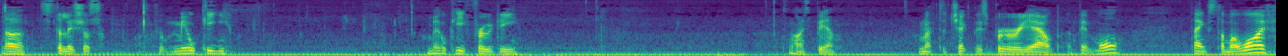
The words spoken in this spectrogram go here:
No, it's delicious. So milky, milky, fruity. It's a nice beer. I'm gonna have to check this brewery out a bit more. Thanks to my wife.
